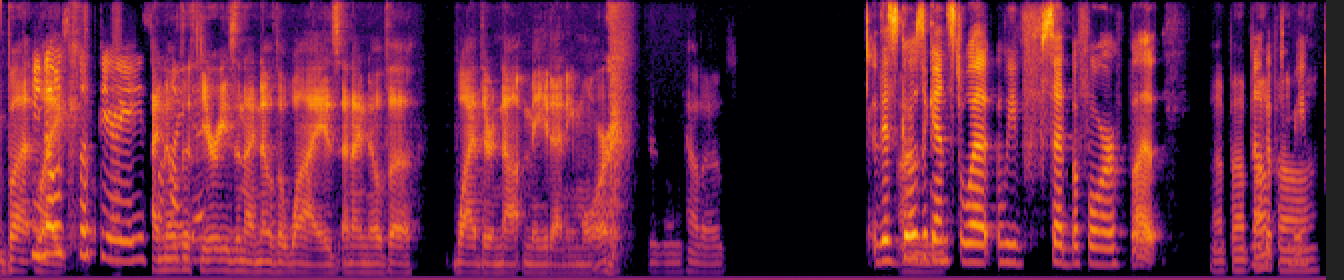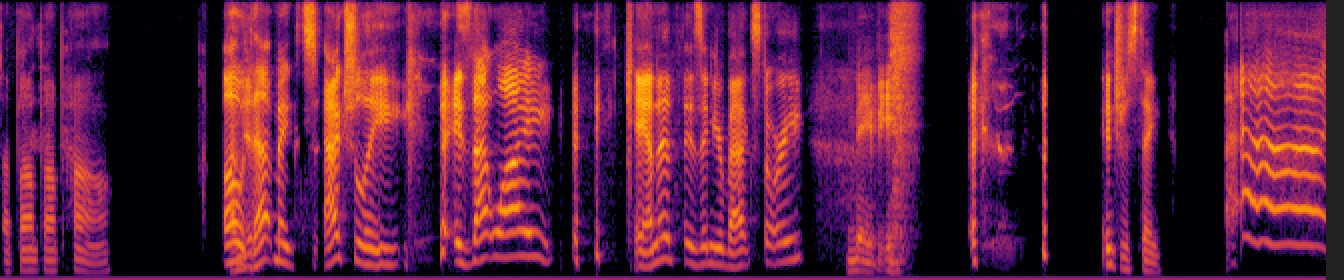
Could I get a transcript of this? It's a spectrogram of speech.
But He like knows the theories. I know the it. theories and I know the whys and I know the why they're not made anymore. How to? This goes Um, against what we've said before, but Not up to me. Oh, just- that makes actually. Is that why Kenneth is in your backstory? Maybe. Interesting. Ah,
